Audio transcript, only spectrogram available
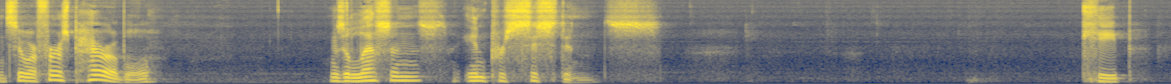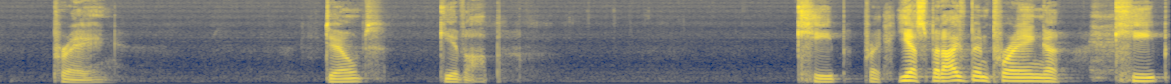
And so our first parable is a lessons in persistence. Keep praying. Don't give up. Keep praying. Yes, but I've been praying. Uh, keep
